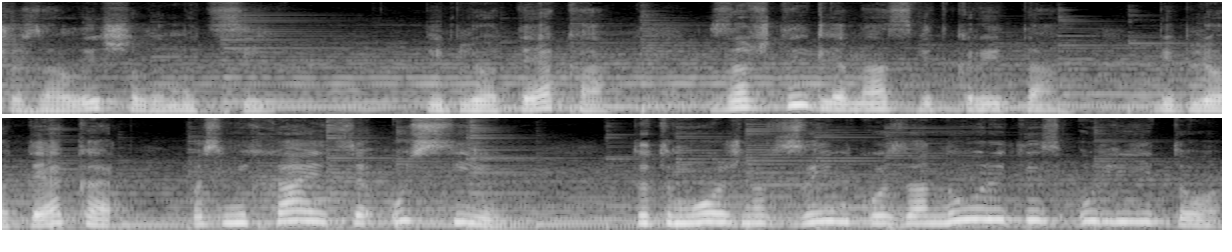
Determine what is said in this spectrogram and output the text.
що залишили митці. Бібліотека завжди для нас відкрита. Бібліотекар посміхається усім. Тут можна взимку зануритись у літо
